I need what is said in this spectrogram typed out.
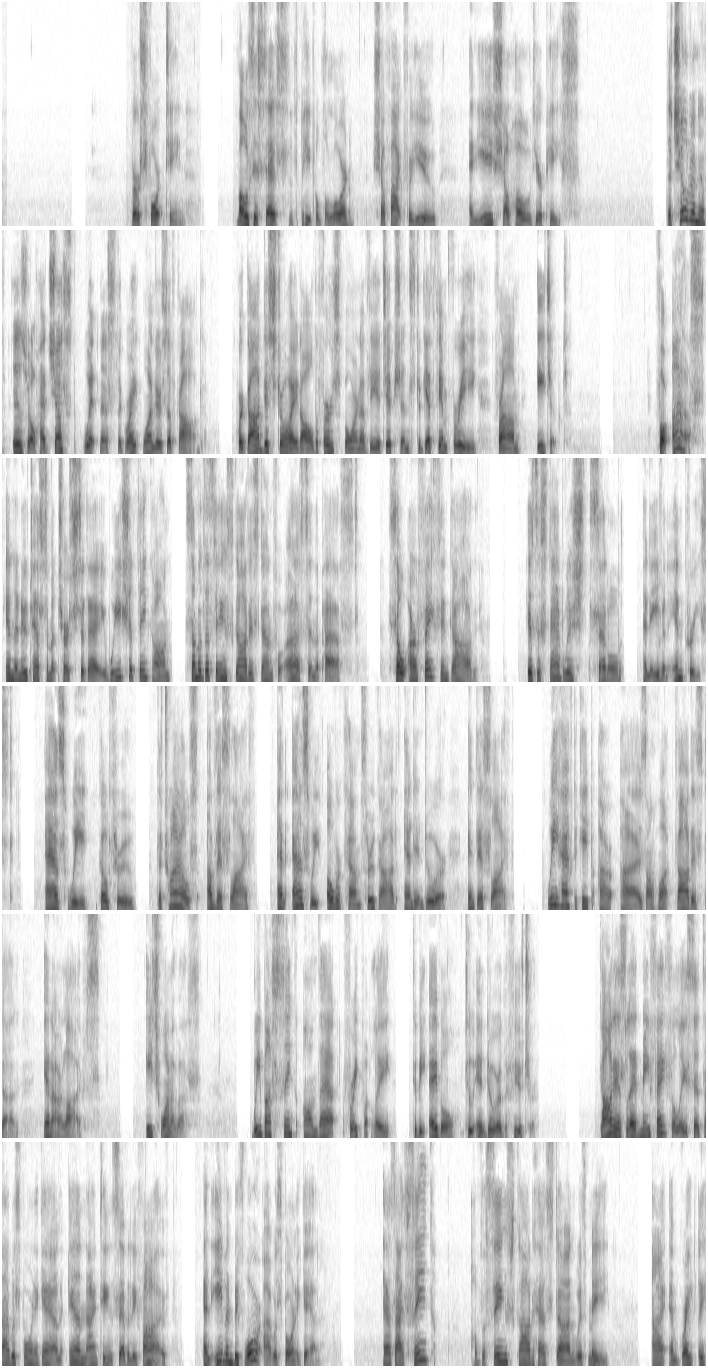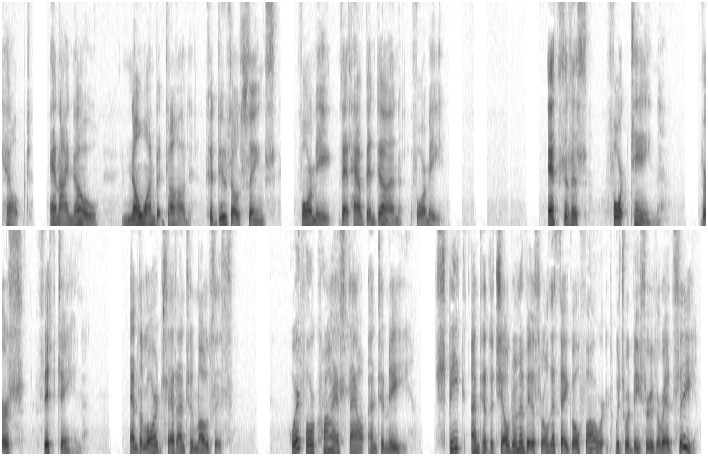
Verse 14 Moses says to the people, The Lord shall fight for you, and ye shall hold your peace. The children of Israel had just witnessed the great wonders of God where God destroyed all the firstborn of the Egyptians to get them free from Egypt. For us in the New Testament church today, we should think on some of the things God has done for us in the past. So our faith in God is established, settled, and even increased as we go through the trials of this life and as we overcome through God and endure in this life, we have to keep our eyes on what God has done in our lives. Each one of us. We must think on that frequently to be able to endure the future. God has led me faithfully since I was born again in 1975, and even before I was born again as I think of the things God has done with me, I am greatly helped, and I know no one but God could do those things for me that have been done for me. Exodus 14, verse 15. And the Lord said unto Moses, Wherefore criest thou unto me? Speak unto the children of Israel that they go forward, which would be through the Red Sea.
